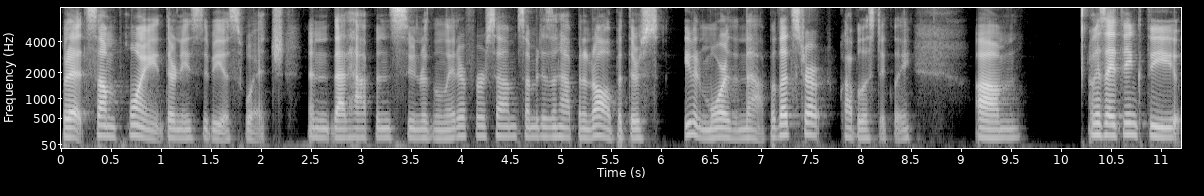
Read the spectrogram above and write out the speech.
But at some point there needs to be a switch and that happens sooner than later for some. Some it doesn't happen at all but there's even more than that. But let's start kabbalistically. Um, because i think the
